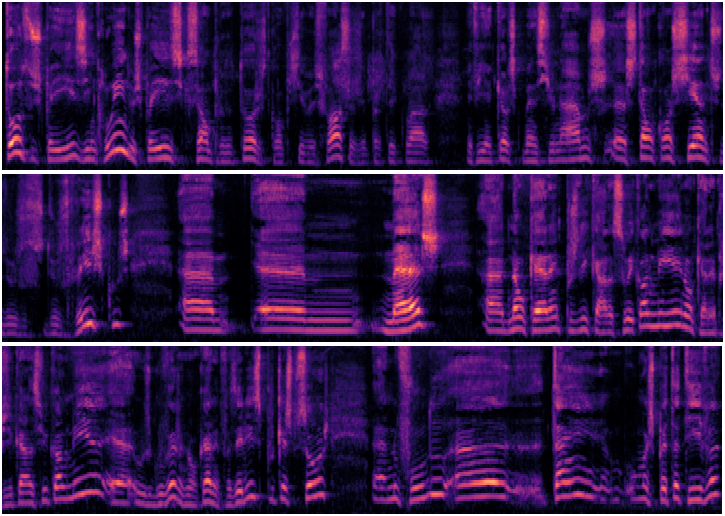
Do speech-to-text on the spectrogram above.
todos os países, incluindo os países que são produtores de combustíveis fósseis, em particular, enfim, aqueles que mencionámos, estão conscientes dos, dos riscos mas ah, não querem prejudicar a sua economia e não querem prejudicar a sua economia. Eh, os governos não querem fazer isso porque as pessoas, ah, no fundo, ah, têm uma expectativa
